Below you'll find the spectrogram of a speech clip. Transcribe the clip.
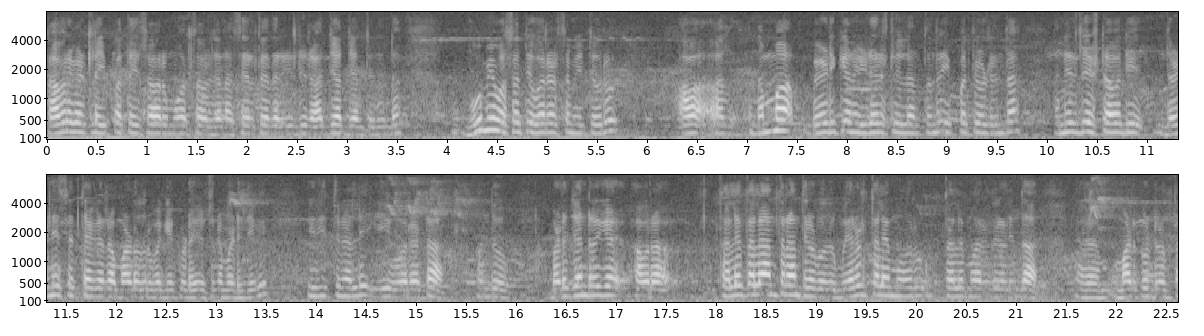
ಸಾವಿರಗಟ್ಟಲೆ ಇಪ್ಪತ್ತೈದು ಸಾವಿರ, ಮೂವತ್ತು ಸಾವಿರ ಜನ ಸೇರ್ತಾ ಇದ್ದಾರೆ ಇಡೀ ರಾಜ್ಯಾದ್ಯಂತದಿಂದ. ಭೂಮಿ ವಸತಿ ಹೋರಾಟ ಸಮಿತಿಯವರು ನಮ್ಮ ಬೇಡಿಕೆಯನ್ನು ಈಡೇರಿಸಲಿಲ್ಲ ಅಂತಂದರೆ ಇಪ್ಪತ್ತೇಳರಿಂದ ಅನಿರ್ದಿಷ್ಟಾವಧಿ ಧರಣಿ ಸತ್ಯಾಗ್ರಹ ಮಾಡೋದ್ರ ಬಗ್ಗೆ ಕೂಡ ಯೋಚನೆ ಮಾಡಿದ್ದೀವಿ. ಈ ರೀತಿಯಲ್ಲಿ ಈ ಹೋರಾಟ ಒಂದು ಬಡ ಜನರಿಗೆ ಅವರ ತಲೆ ತಲಾಂತರ ಅಂತ ಹೇಳ್ಬೋದು. ಎರಡು ತಲೆಮಾರು ತಲೆಮಾರುಗಳಿಂದ ಮಾಡಿಕೊಂಡಿರುವಂಥ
